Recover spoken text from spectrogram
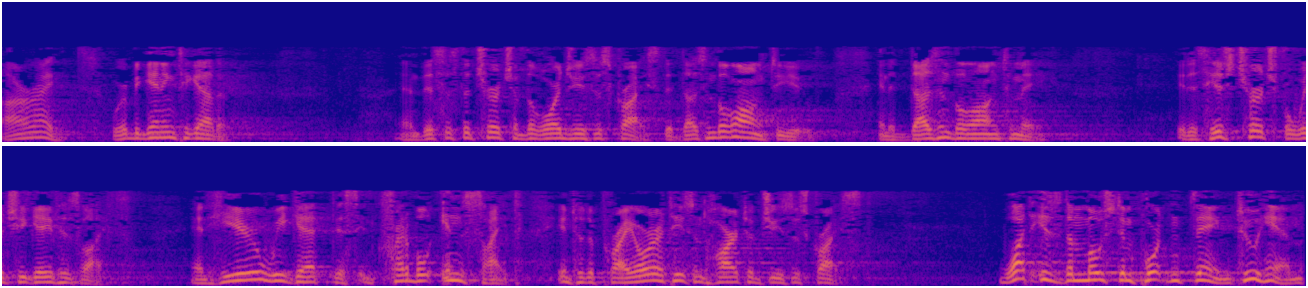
All right, we're beginning together. And this is the church of the Lord Jesus Christ. It doesn't belong to you, and it doesn't belong to me. It is His church for which He gave His life. And here we get this incredible insight into the priorities and heart of Jesus Christ. What is the most important thing to Him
